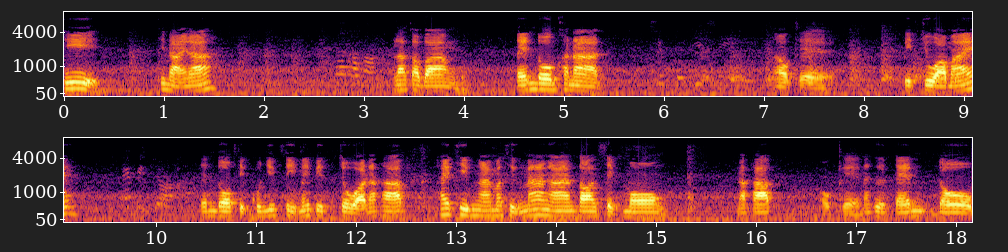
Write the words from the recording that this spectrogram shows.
ที่ที่ไหนนะลาดกระบัง เต็นท์โดมขนาดสิบคูณยี่สิบสี่โอเค ปิดจั่วไหมไม่ปิดจอค่ะเป็นโดมสิบคูณยี่สี่ไม่ปิดจั่วนะครับ ให้ทีมงานมาถึงหน้างานตอนสิบโมงนะครับ โอเค นั่นคือเต็นท์โดม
